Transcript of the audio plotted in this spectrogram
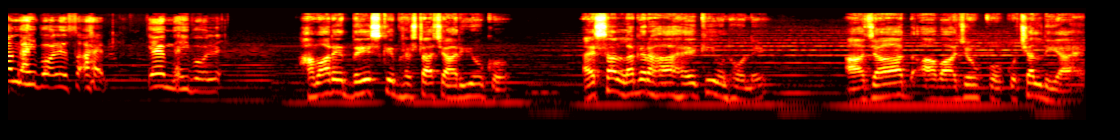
क्यों नहीं बोले साहब क्यों नहीं बोले। हमारे देश के भ्रष्टाचारियों को ऐसा लग रहा है कि उन्होंने आज़ाद आवाजों को कुचल दिया है।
